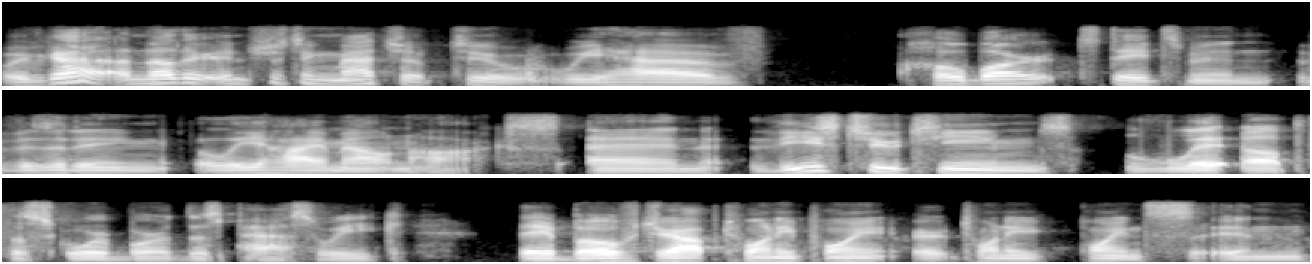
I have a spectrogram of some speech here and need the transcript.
We've got another interesting matchup too. We have Hobart Statesmen visiting Lehigh Mountain Hawks, and these two teams lit up the scoreboard this past week. They both dropped 20 point or 20 points in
